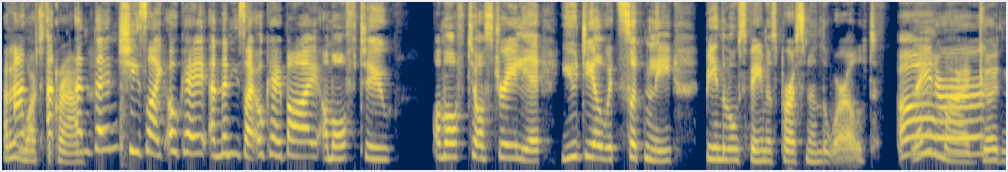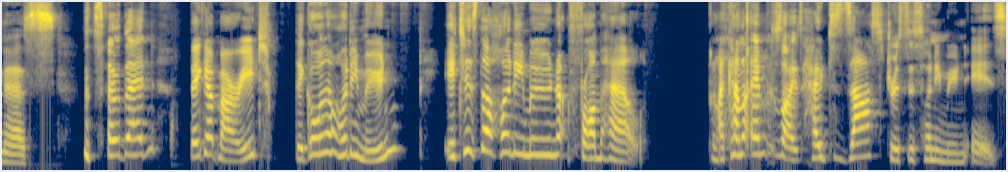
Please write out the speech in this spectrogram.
I didn't and, watch The and- Crown. And, then she's like, okay, and then he's like, okay, bye, I'm off to I'm off to Australia. You deal with suddenly being the most famous person in the world. oh, Later. my goodness. So then they get married. They go on a honeymoon. It is the honeymoon from hell. I cannot emphasize how disastrous this honeymoon is.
